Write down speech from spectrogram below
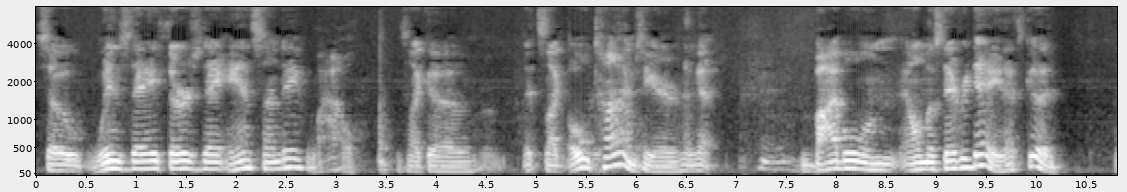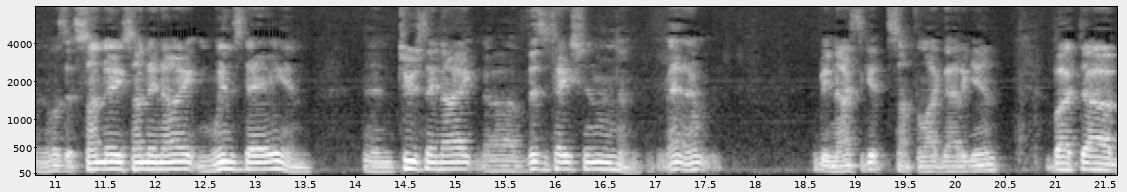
So Wednesday, Thursday, and Sunday. Wow, it's like a it's like old times here. We got Bible almost every day. That's good. Was it Sunday, Sunday night, and Wednesday, and and Tuesday night uh, visitation? And man, it'd be nice to get something like that again. But uh,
